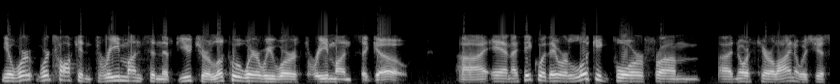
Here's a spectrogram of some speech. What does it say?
you know we're we're talking three months in the future. Look at where we were three months ago. Uh, and I think what they were looking for from uh, North Carolina was just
